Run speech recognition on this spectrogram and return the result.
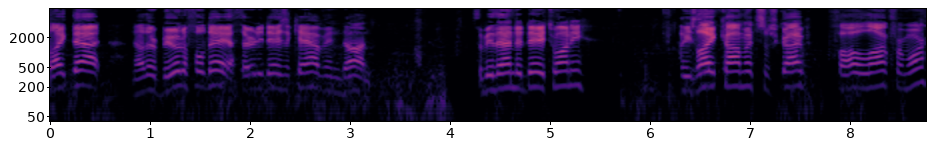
Like that, another beautiful day, a 30 days of calving done. This will be the end of day 20. Please like, comment, subscribe, follow along for more.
